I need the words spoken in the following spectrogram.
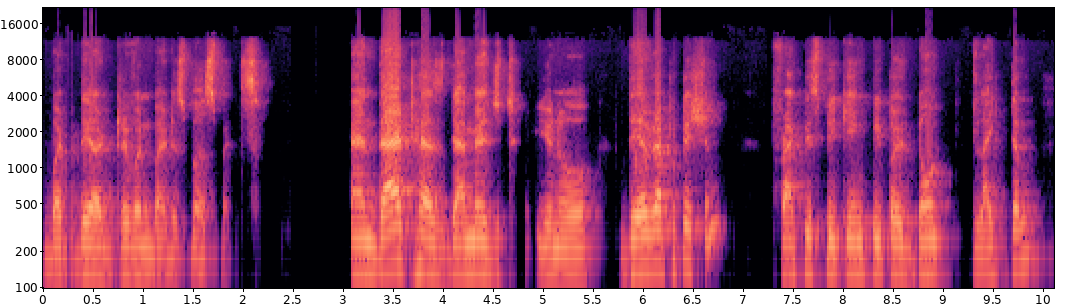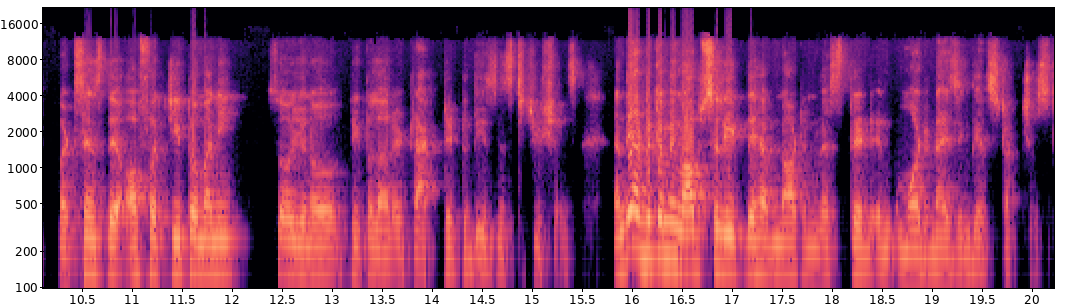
but they are driven by disbursements. And that has damaged, you know, their reputation. Frankly speaking, people don't like them, but since they offer cheaper money, so you know people are attracted to these institutions and they are becoming obsolete they have not invested in modernizing their structures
